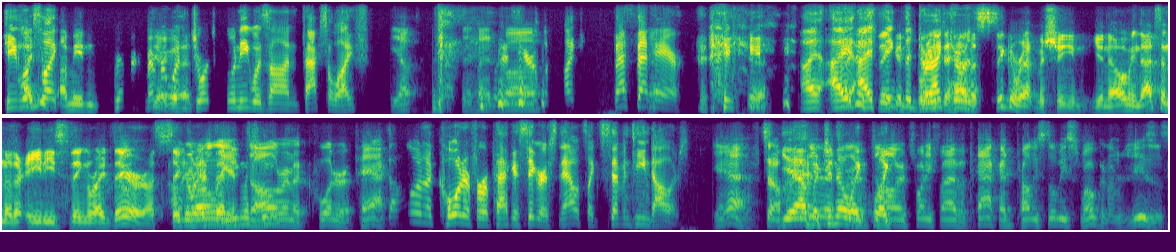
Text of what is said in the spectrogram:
He I, looks just- like I mean, remember go when ahead. George Clooney was on Facts of Life? Yep. The head What his hair bob. looked like. That's that Yeah. hair. Yeah. I, I, I, just I think, think it's the great director to have a cigarette machine. You know, I mean, that's another '80s thing right there. A Oh, cigarette they're only a dollar machine. and a quarter a pack. A Dollar and a quarter for a pack of cigarettes. Now it's like seventeen dollars. Yeah. So Yeah, but you know, like- like- twenty-five a pack, I'd probably still be smoking them. Jesus.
